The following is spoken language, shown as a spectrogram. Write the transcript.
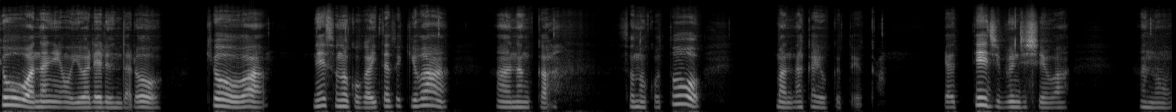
今日は何を言われるんだろう今日はねその子がいた時はあなんかその子と、まあ、仲良くというかやって自分自身はあの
